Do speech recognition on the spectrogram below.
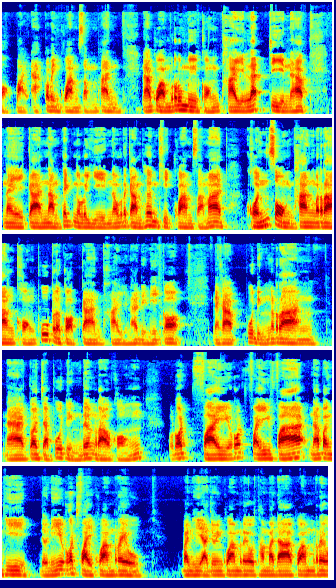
ต่อไปอะก็เป็นความสัมพันธ์นะความร่วมมือของไทยและจีนนะครับ ในการนำเทคโนโลยีนวัตกรรมเพิ่มขีดความสามารถขนส่งทางรางของผู้ประกอบการไทยนะเดี๋ยวนี้ก็นะครับพูดถึงราง นะก็จะพูดถึงเรื่องราวของรถไฟ รถไฟฟ้านะบางที เดี๋ยวนี้รถไฟความเร็ว บางทีอาจจะเป็นความเร็วธรรมดาความเร็ว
